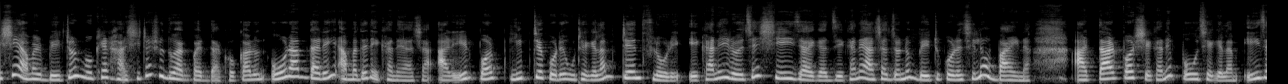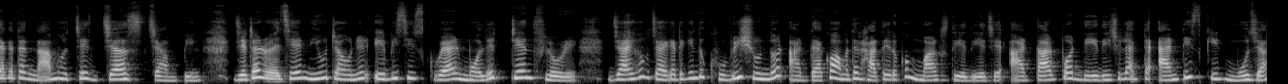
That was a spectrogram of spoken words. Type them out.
এসে আমার বেটুর মুখের হাসিটা শুধু একবার দেখো, কারণ ওর আবদারেই আমাদের এখানে আসা। আর এরপর লিফটে করে উঠে গেলাম টেন্থ ফ্লোরে এখানেই রয়েছে সেই জায়গা, যেখানে আসার জন্য বেটু করেছিল বাইনা আর তারপর সেখানে পৌঁছে গেলাম। এই জায়গাটার নাম হচ্ছে জাস্ট জাম্পিন যেটা রয়েছে নিউ টাউনের এবিসি স্কোয়ার মলের টেন্থ ফ্লোরে। যাই হোক জায়গাটা কিন্তু খুবই সুন্দর। আর দেখো আমাদের হাতে এরকম মার্কস দিয়ে দিয়েছে। আর তারপর দিয়ে দিয়েছিল একটা অ্যান্টি স্কিড মোজা।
